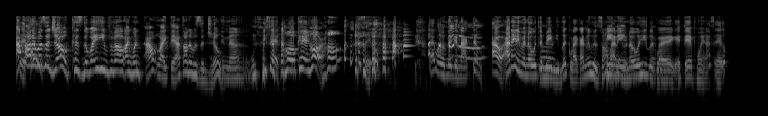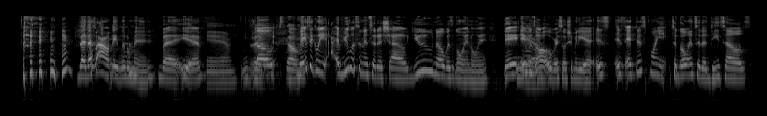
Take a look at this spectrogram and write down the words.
I thought it was a joke because the way he felt like went out like that, I thought it was a joke. No. He said, cocaine hard, huh? that little nigga knocked him out. I didn't even know what DaBaby looked like. I knew his song. I didn't even know what he looked like at that point. I said, that, that's why I don't date little men. But yeah. Yeah. So, so, basically, if you're listening to the show, you know what's going on. They yeah. it was all over social media. It's it's at this point to go into the details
